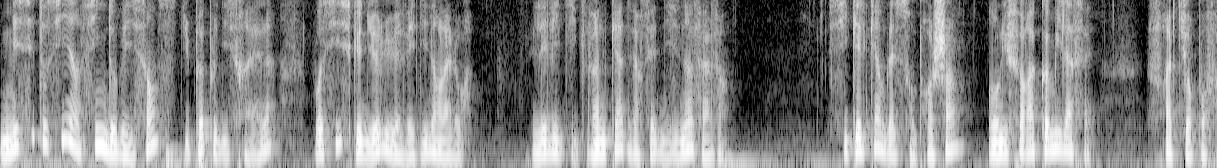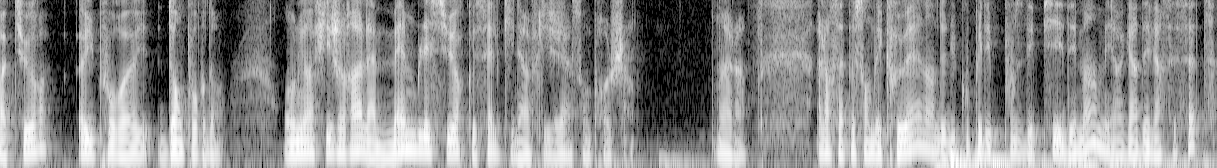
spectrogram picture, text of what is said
mais c'est aussi un signe d'obéissance du peuple d'Israël. Voici ce que Dieu lui avait dit dans la loi. Lévitique 24, versets 19 à 20. Si quelqu'un blesse son prochain, on lui fera comme il a fait fracture pour fracture, œil pour œil, dent pour dent. On lui infligera la même blessure que celle qu'il a infligée à son prochain. Voilà. Alors ça peut sembler cruel hein, de lui couper les pouces des pieds et des mains, mais regardez verset 7.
